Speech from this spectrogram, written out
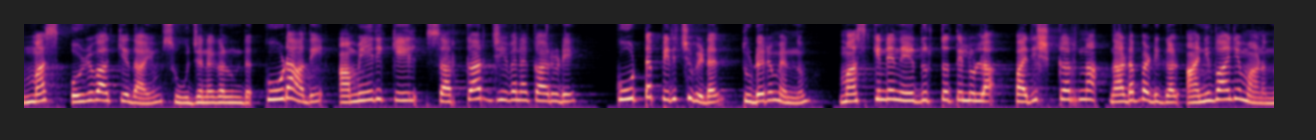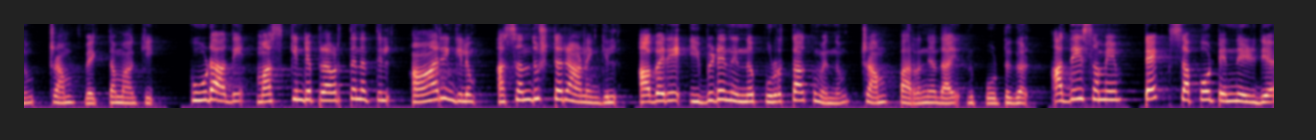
മസ്ക് ഒഴിവാക്കിയതായും സൂചനകളുണ്ട്. കൂടാതെ അമേരിക്കയിൽ സർക്കാർ ജീവനക്കാരുടെ കൂട്ടപ്പിരിച്ചുവിടൽ തുടരുമെന്നും മസ്കിന്റെ നേതൃത്വത്തിലുള്ള പരിഷ്കരണ നടപടികൾ അനിവാര്യമാണെന്നും ട്രംപ് വ്യക്തമാക്കി. കൂടാതെ മസ്കിന്റെ പ്രവർത്തനത്തിൽ ആരെങ്കിലും അസന്തുഷ്ടരാണെങ്കിൽ അവരെ ഇവിടെ നിന്ന് പുറത്താക്കുമെന്നും ട്രംപ് പറഞ്ഞതായി റിപ്പോർട്ടുകൾ. അതേസമയം ടെക് സപ്പോർട്ട് എന്നെഴുതിയ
